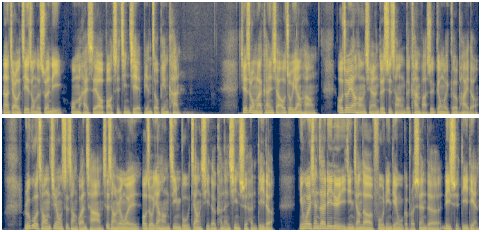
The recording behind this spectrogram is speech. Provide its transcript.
那假如接种的顺利，我们还是要保持警戒，边走边看。接着，我们来看一下欧洲央行。欧洲央行显然对市场的看法是更为鸽派的。如果从金融市场观察，市场认为欧洲央行进一步降息的可能性是很低的，因为现在利率已经降到负零点五个 percent 的历史低点。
